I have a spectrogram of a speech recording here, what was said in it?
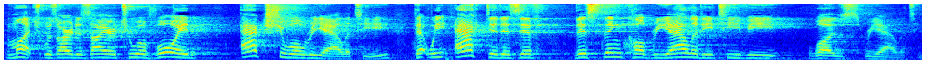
much was our desire to avoid actual reality that we acted as if this thing called reality TV was reality.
